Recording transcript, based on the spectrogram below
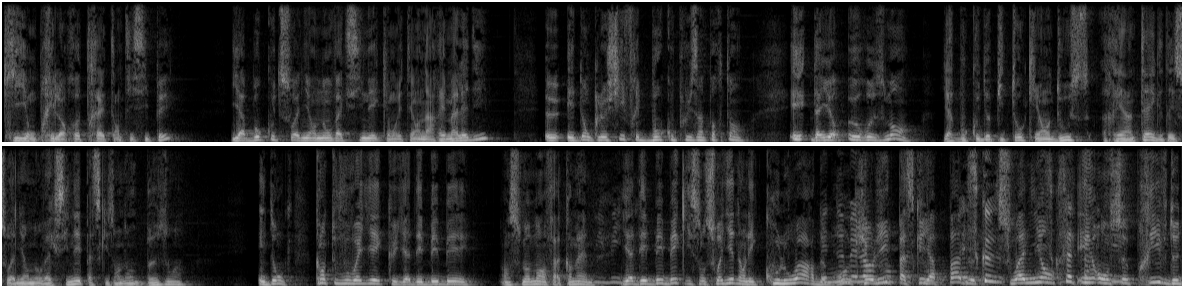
qui ont pris leur retraite anticipée. Il y a beaucoup de soignants non vaccinés qui ont été en arrêt maladie. Euh, et donc le chiffre est beaucoup plus important. Et d'ailleurs, heureusement, il y a beaucoup d'hôpitaux qui en douce réintègrent des soignants non vaccinés parce qu'ils en ont besoin. Et donc, quand vous voyez qu'il y a des bébés en ce moment, enfin quand même, il y a des bébés qui sont soignés dans les couloirs de bronchiolite parce qu'il n'y a pas de soignants et on se prive de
